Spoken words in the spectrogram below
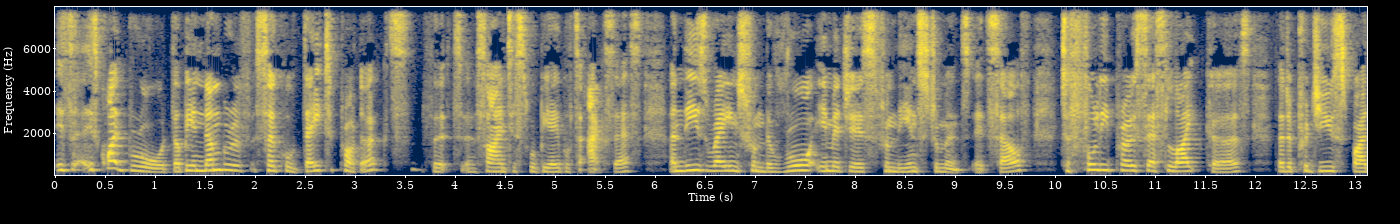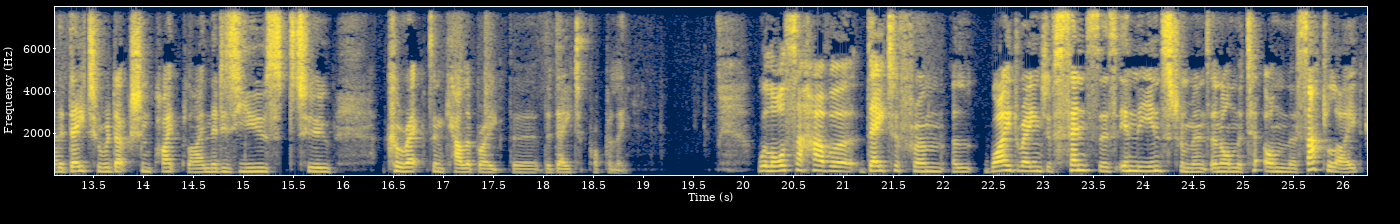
is, is quite broad. There'll be a number of so called data products that uh, scientists will be able to access, and these range from the raw images from the instrument itself to fully processed light curves that are produced by the data reduction pipeline that is used to correct and calibrate the, the data properly. We'll also have a data from a wide range of sensors in the instrument and on the t- on the satellite,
